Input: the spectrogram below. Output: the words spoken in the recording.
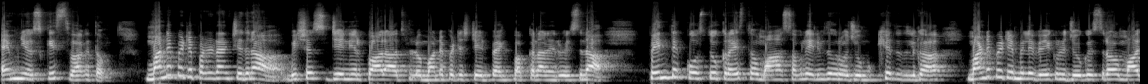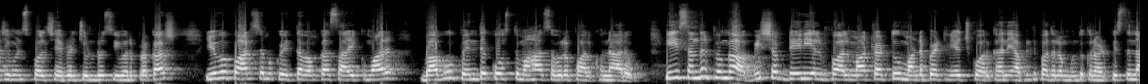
ఎం న్యూస్కి స్వాగతం. మండపేట పట్టణానికి చెందిన బిషస్ డేనియల్ పాల్ ఆధ్వర్యంలో మండపేట స్టేట్ బ్యాంక్ పక్కన నిర్వహిస్తున్న పెంతెక్కోస్తు క్రైస్తవ మహాసభలు ఎనిమిదవ రోజు ముఖ్య అతిథులుగా మండపేట ఎమ్మెల్యే వేగుడు జోగేశ్వరరావు మాజీ మున్సిపల్ చైర్మన్ చుండ్రు శివర్ ప్రకాష్ యువ పారిశ్రామికవేత్త వంక సాయి కుమార్ బాబు పెంతెకోస్తు మహాసభలో పాల్గొన్నారు. ఈ సందర్భంగా బిషప్ డేనియల్ పాల్ మాట్లాడుతూ మండపేట నియోజకవర్గాన్ని అభివృద్ధి పదలో ముందుకు నడిపిస్తున్న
